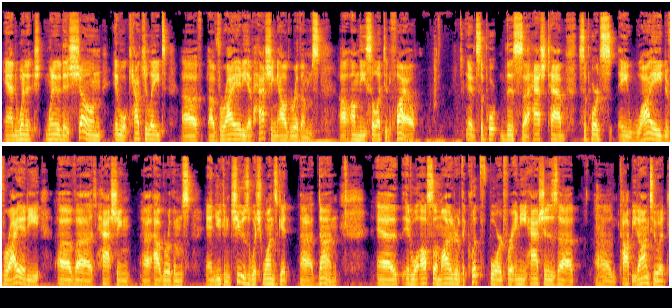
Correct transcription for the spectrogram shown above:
and when it when it is shown, it will calculate uh, a variety of hashing algorithms uh, on the selected file. It support this uh, HashTab supports a wide variety of hashing algorithms, and you can choose which ones get uh, done. Uh, it will also monitor the clipboard for any hashes uh, uh, copied onto it,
